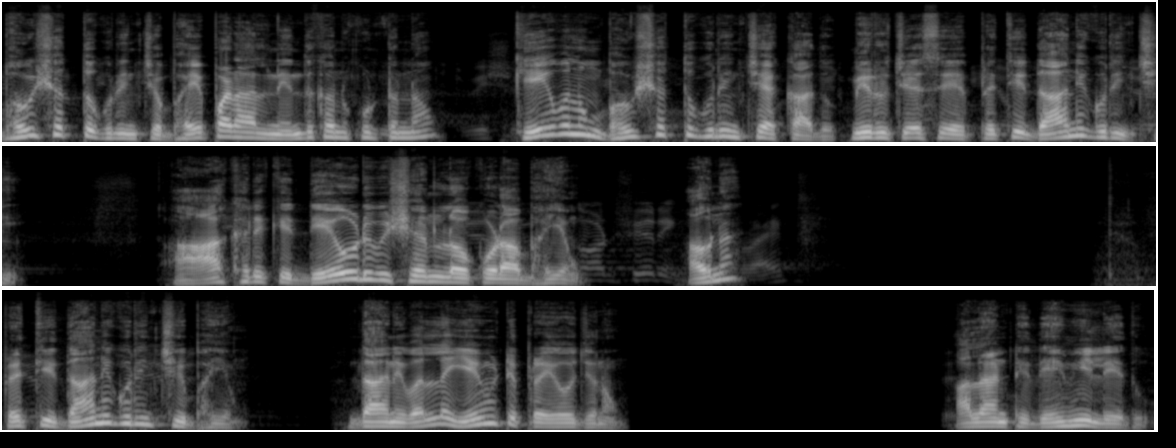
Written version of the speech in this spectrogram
భవిష్యత్తు గురించి భయపడాలని ఎందుకు అనుకుంటున్నాం కేవలం భవిష్యత్తు గురించే కాదు మీరు చేసే ప్రతి దాని గురించి. ఆఖరికి దేవుడి విషయంలో కూడా భయం. అవునా? ప్రతి దాని గురించి భయం. దానివల్ల ఏమిటి ప్రయోజనం? అలాంటిదేమీ లేదు.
